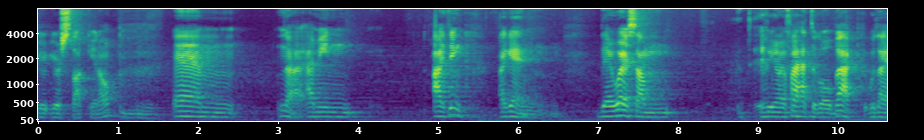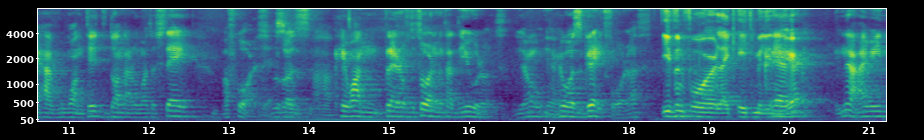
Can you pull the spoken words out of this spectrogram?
you're, you're stuck. You know. Um, no, I mean, I think again there were some. You know, if I had to go back, would I have wanted Donnarumma to stay? Of course, Yes. because Uh-huh. he won Player of the Tournament at the Euros. You know, Yeah. he was great for us. Even for like 8 million a year. No, I mean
